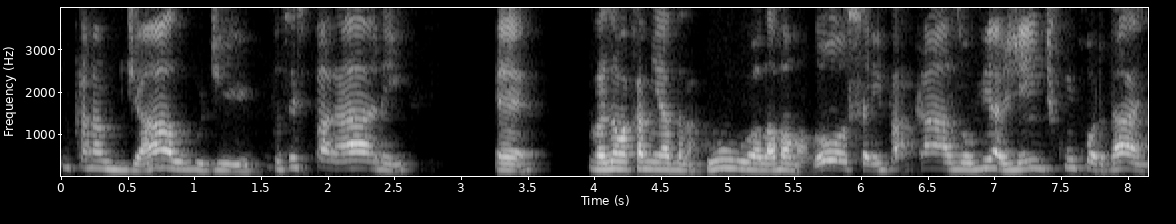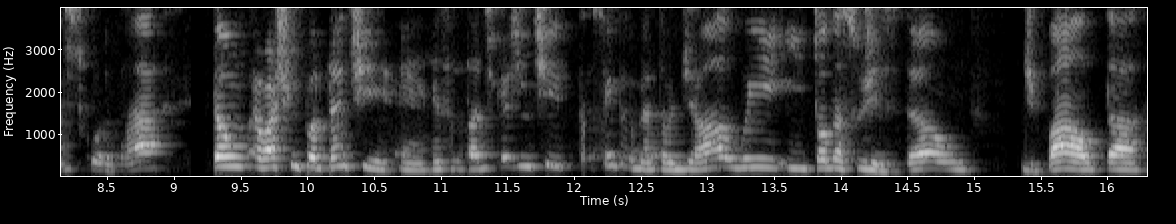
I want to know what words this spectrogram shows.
um, canal de diálogo, de vocês pararem, é, fazer uma caminhada na rua, lavar uma louça, limpar a casa, ouvir a gente, concordar, discordar. Então, eu acho importante é, ressaltar de que a gente está sempre aberto ao diálogo e, e toda sugestão de pauta,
